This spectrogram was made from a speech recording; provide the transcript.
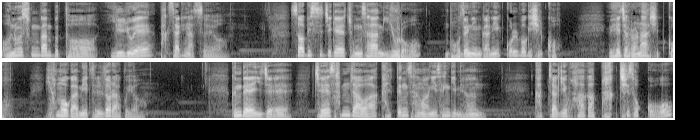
어느 순간부터 인류에 박살이 났어요. 서비스직에 종사한 이후로 모든 인간이 꼴보기 싫고 왜 저러나 싶고 혐오감이 들더라고요. 근데 이제 제3자와 갈등 상황이 생기면 갑자기 화가 팍 치솟고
